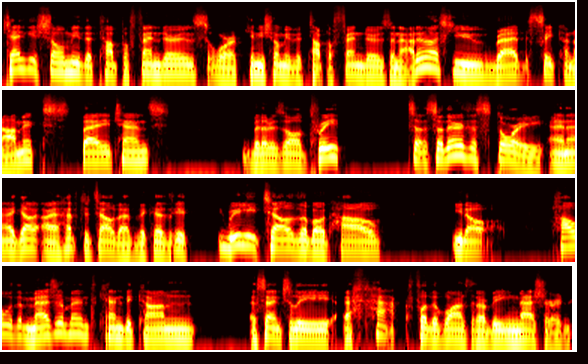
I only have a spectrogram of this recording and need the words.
can you show me the top offenders, or can you show me the top offenders? And I don't know if you read Freakonomics by any chance, but there's all three. So so there's a story, and I got I have to tell that because it really tells about how, you know, how the measurement can become essentially a hack for the ones that are being measured.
